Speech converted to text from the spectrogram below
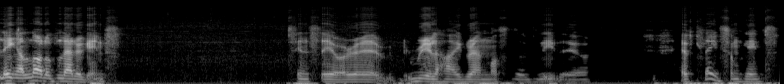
playing a lot of ladder games. Since they are uh, really high grandmasters, I believe they are, have played some games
